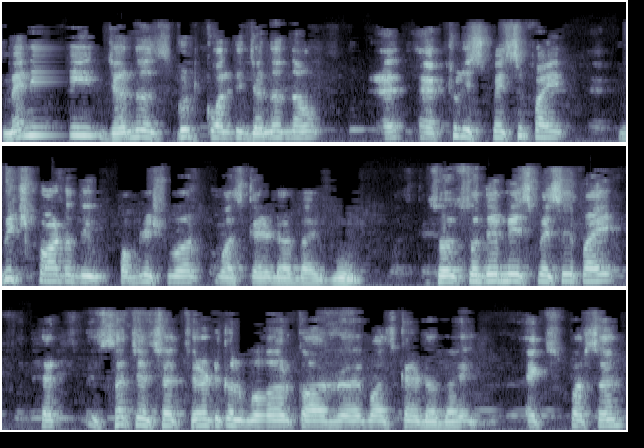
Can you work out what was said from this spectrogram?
many journals good quality journals now uh, actually specify which part of the published work was carried out by whom so so they may specify that such and such theoretical work or uh, was carried out by X person,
